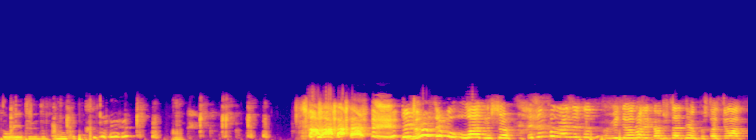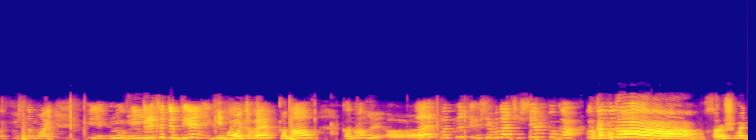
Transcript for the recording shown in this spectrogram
Давай я тобі допоможу. Что? Ладно, все. Если вам понравился этот видеоролик, обязательно поставьте лайк, подписывайтесь на мой. И, ну, и 31. І в ВТВ канал. Канали. Лайк, подписка. Всем удачи, всем пока. Пока-пока! Хорошего дня!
